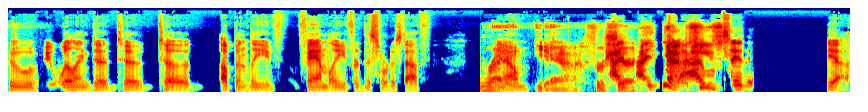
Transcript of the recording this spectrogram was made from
who would be willing to to to up and leave family for this sort of stuff. Right. You know? Yeah, for sure. I, I, yeah, I would say that. Yeah.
